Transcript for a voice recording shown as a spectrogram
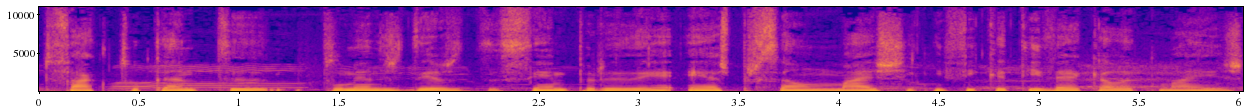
de facto o cante, pelo menos desde sempre, é, é a expressão mais significativa, é aquela que mais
